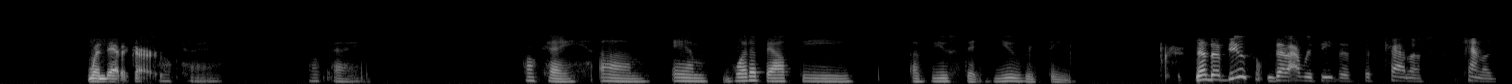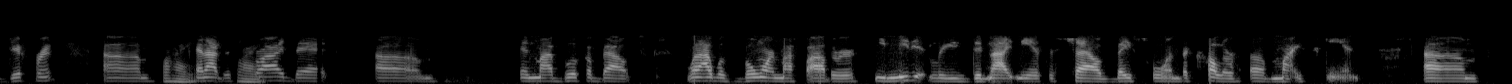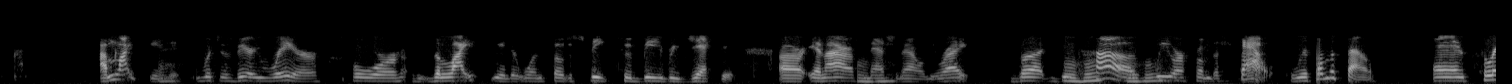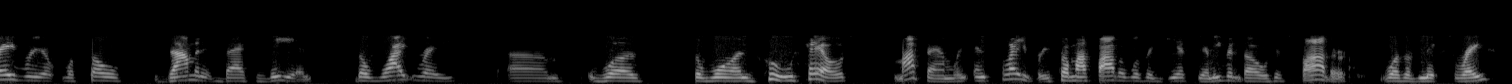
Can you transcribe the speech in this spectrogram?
when that occurred. Okay. Okay. Okay. Um, and what about the abuse that you received? Now, the abuse that I received is, is kind of kind of different, um, Right. and I describe that um, in my book about when I was born. My father immediately denied me as his child based on the color of my skin. Um, I'm light skinned, which is very rare for the light skinned one, so to speak, to be rejected uh, in our Mhm. nationality, right? But Mhm, because mhm. we are from the South, we're from the South, and slavery was so dominant back then, the white race um, was the one who held my family in slavery. So my father was against them, even though his father was of mixed race,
